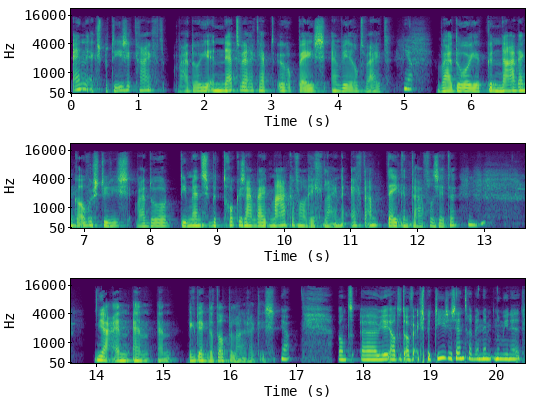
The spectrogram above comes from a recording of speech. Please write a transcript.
en expertise krijgt, waardoor je een netwerk hebt, Europees en wereldwijd. Ja. Waardoor je kunt nadenken over studies, waardoor die mensen betrokken zijn bij het maken van richtlijnen, echt aan de tekentafel zitten. Mhm. Ja, en, en, en ik denk dat dat belangrijk is. Want eh, je had het over expertisecentrum, en noem je net.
